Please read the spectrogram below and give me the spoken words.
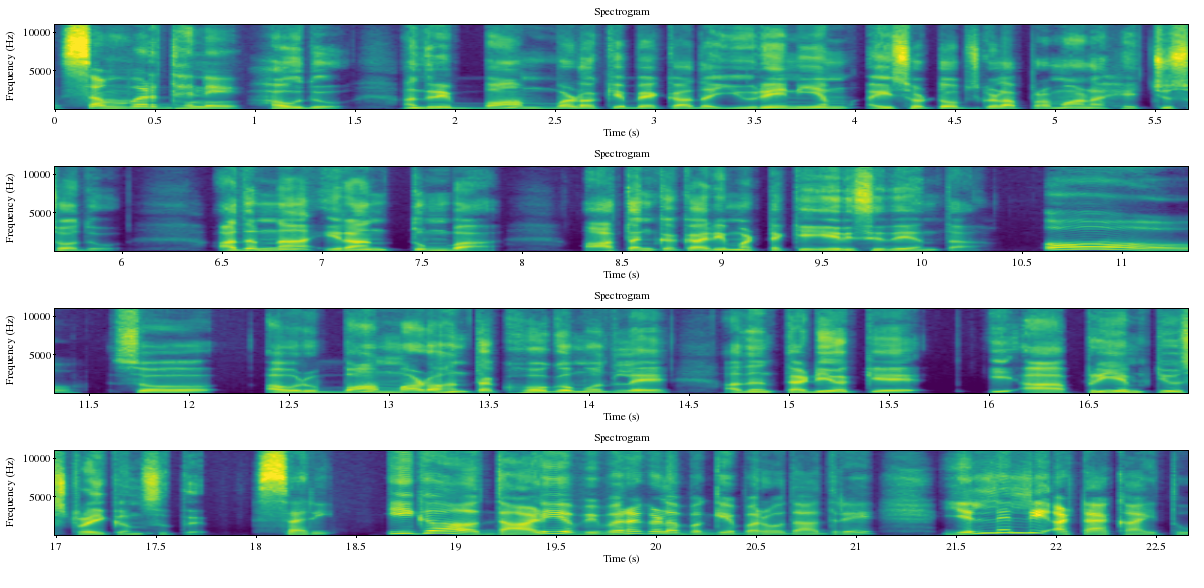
ಸಂವರ್ಧನೆ. ಹೌದು ಅಂದ್ರೆ ಬಾಂಬ್ ಬಡೋಕೆ ಬೇಕಾದ ಯುರೇನಿಯಂ ಐಸೋಟೋಪ್ಸ್ಗಳ ಪ್ರಮಾಣ ಹೆಚ್ಚಿಸೋದು. ಅದನ್ನ ಇರಾನ್ ತುಂಬಾ ಆತಂಕಕಾರಿ ಮಟ್ಟಕ್ಕೆ ಏರಿಸಿದೆ ಅಂತ. ಓ! ಸೊ ಅವರು ಬಾಂಬ್ ಮಾಡೋ ಹಂತಕ್ಕೆ ಹೋಗೋ ಮೊದಲೇ ಅದನ್ನು ತಡೆಯೋಕೆ ಈ ಆ ಪ್ರಿಯಂಟಿವ್ ಸ್ಟ್ರೈಕ್ ಅನ್ಸುತ್ತೆ. ಸರಿ ಈಗ ದಾಳಿಯ ವಿವರಗಳ ಬಗ್ಗೆ ಬರೋದಾದ್ರೆ ಎಲ್ಲೆಲ್ಲಿ ಅಟ್ಯಾಕ್ ಆಯಿತು?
